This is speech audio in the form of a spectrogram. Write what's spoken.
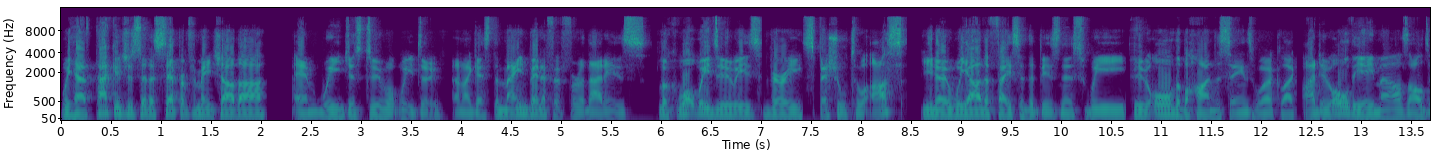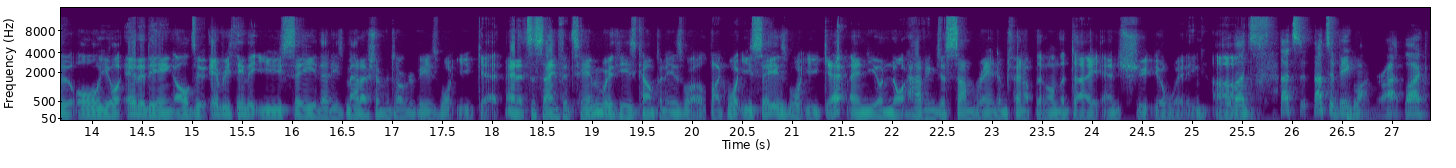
We have packages that are separate from each other. And we just do what we do. And I guess the main benefit for that is look, what we do is very special to us. You know, we are the face of the business. We do all the behind the scenes work. Like I do all the emails, I'll do all your editing, I'll do everything that you see that is Matt Ashton Photography is what you get. And it's the same for Tim with his company as well. Like what you see is what you get, and you're not having just some random turn up then on the day and shoot your wedding. Um, well, that's that's that's a big one, right? Like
